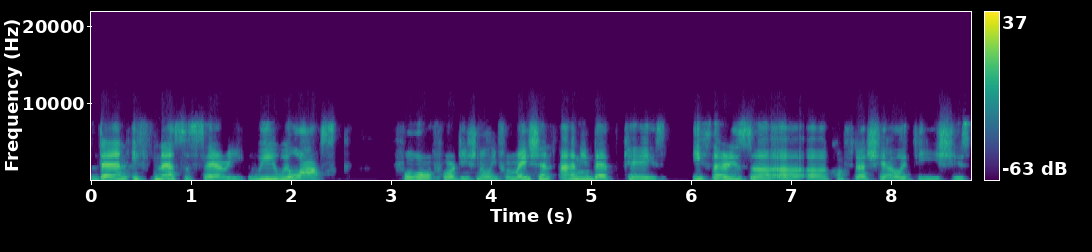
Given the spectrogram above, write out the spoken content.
then if necessary, we will ask for, for additional information. And in that case, if there is a, a, a confidentiality issues,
